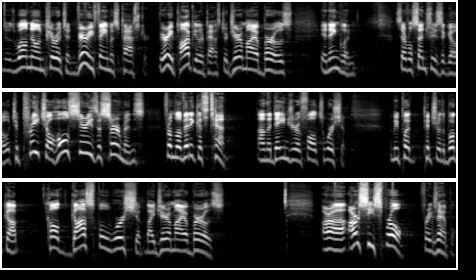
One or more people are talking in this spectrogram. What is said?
it was well known Puritan, very famous pastor, very popular pastor, Jeremiah Burroughs in England several centuries ago to preach a whole series of sermons from Leviticus 10 on the danger of false worship. Let me put a picture of the book up called Gospel Worship by Jeremiah Burroughs. Uh, R.C. Sproul, for example.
